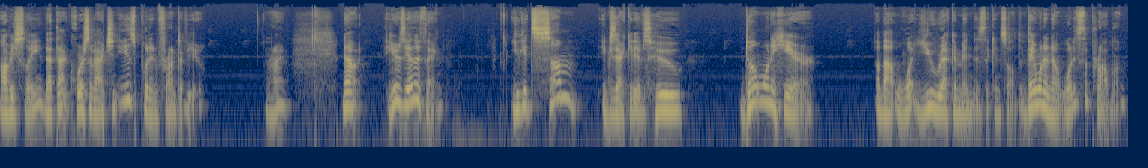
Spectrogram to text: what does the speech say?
obviously, that that course of action is put in front of you, right? Now, here's the other thing you get some executives who don't want to hear about what you recommend as the consultant. They want to know what is the problem?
